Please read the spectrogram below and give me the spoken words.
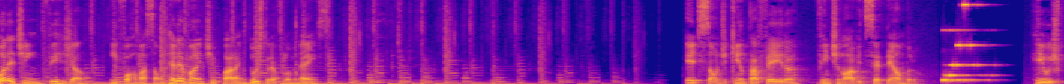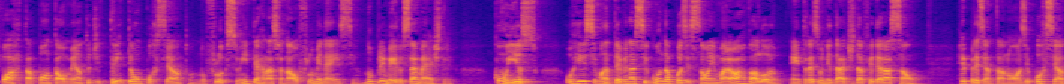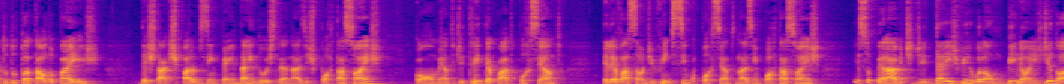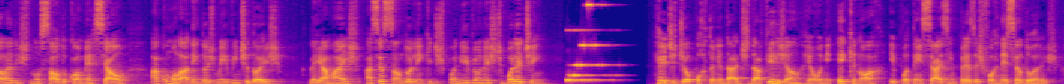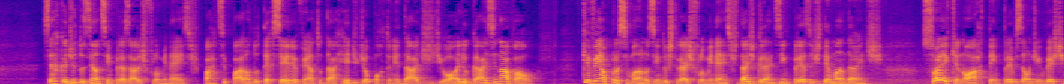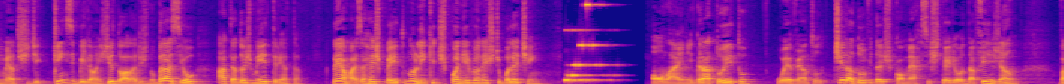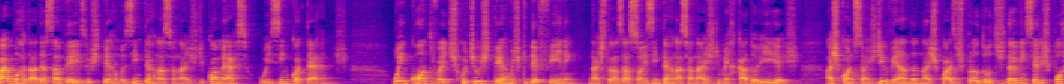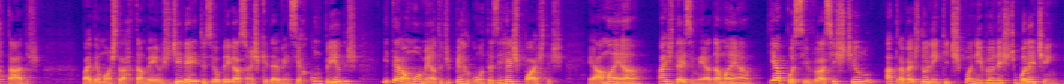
Boletim Firjan. Informação relevante para a indústria fluminense. Edição de quinta-feira, 29 de setembro. Rio exporta aponta aumento de 31% no fluxo internacional fluminense no primeiro semestre. Com isso, o Rio se manteve na segunda posição em maior valor entre as unidades da federação, representando 11% do total do país. Destaques para o desempenho da indústria nas exportações, com aumento de 34%, elevação de 25% nas importações e superávit de 10,1 bilhões de dólares no saldo comercial acumulado em 2022. Leia mais acessando o link disponível neste boletim. Rede de oportunidades da Firjan reúne Equinor e potenciais empresas fornecedoras. Cerca de 200 empresários fluminenses participaram do terceiro evento da Rede de Oportunidades de Óleo, Gás e Naval, que vem aproximando os industriais fluminenses das grandes empresas demandantes. Só a Equinor tem previsão de investimentos de 15 bilhões de dólares no Brasil até 2030. Leia mais a respeito no link disponível neste boletim. Online gratuito, o evento Tira Dúvidas Comércio Exterior da Firjan vai abordar dessa vez os termos internacionais de comércio, os Incoterms. O encontro vai discutir os termos que definem, nas transações internacionais de mercadorias, as condições de venda nas quais os produtos devem ser exportados. Vai demonstrar também os direitos e obrigações que devem ser cumpridos e terá um momento de perguntas e respostas. É amanhã, às 10h30 da manhã, e é possível assisti-lo através do link disponível neste boletim.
